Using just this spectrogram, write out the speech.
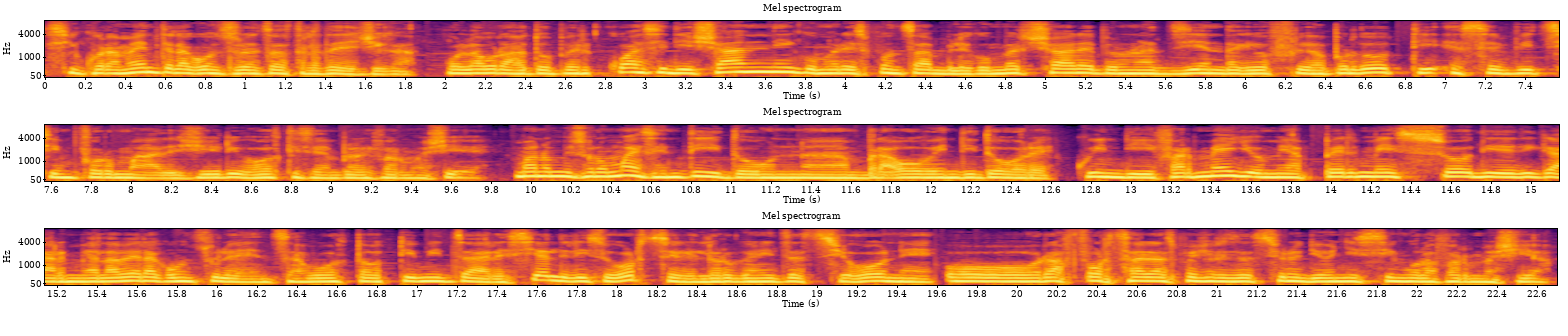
Sicuramente la consulenza strategica. Ho lavorato per quasi dieci anni come responsabile commerciale per un'azienda che offriva prodotti e servizi informatici rivolti sempre alle farmacie. Ma non mi sono mai sentito un eh, bravo venditore, quindi far meglio mi ha permesso di dedicarmi alla vera consulenza volta a ottimizzare sia le risorse che l'organizzazione o rafforzare la specializzazione di ogni singola farmacia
